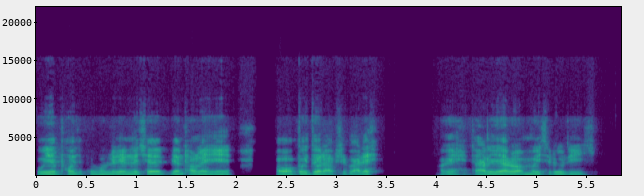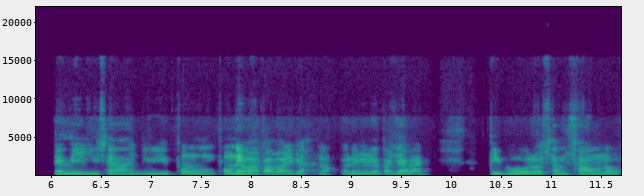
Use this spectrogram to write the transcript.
ကိုယ့်ရဲ့ဖုန်း screen ကိုလည်းနှစ်ချက်ပြန်ထောက်လိုက်ရင်ဟောပိတ်သွားတာဖြစ်ပါတယ်။ Okay ဒါလေးကတော့မိတ်ဆွေတို့ဒီ Redmi user ဒီဖုန်းဖုန်းထဲမှာပါပါတယ်ဗျာနော်။ဘယ်လိုမျိုးလဲပါကြပါတယ်။ Vivo တို့ Samsung တို့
